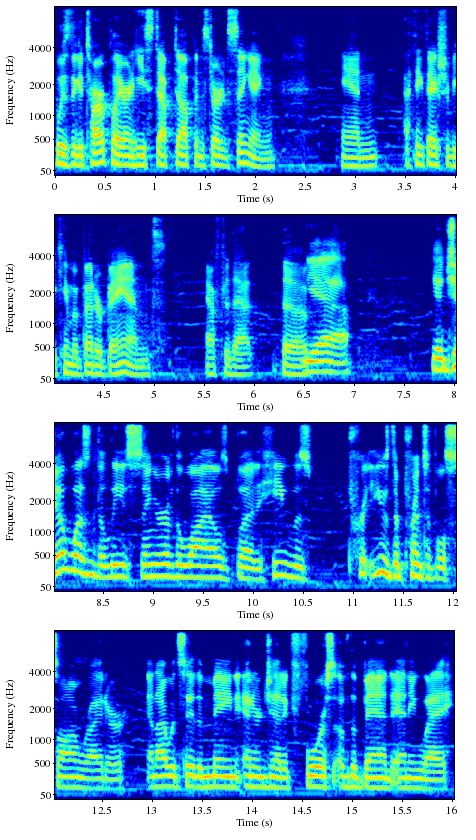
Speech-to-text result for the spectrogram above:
was the guitar player and he stepped up and started singing, and I think they actually became a better band after that. The Yeah, yeah. Joe wasn't the lead singer of the Whiles, but he was he was the principal songwriter, and I would say the main energetic force of the band anyway.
